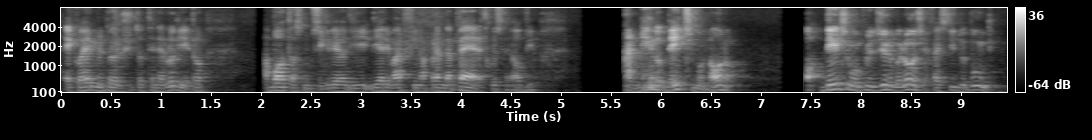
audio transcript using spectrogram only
ecco Hamilton è riuscito a tenerlo dietro, a Bottas non si credeva di, di arrivare fino a prendere Perez, questo è ovvio, almeno decimo, nono, no, decimo più il giro veloce, fai sti due punti.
